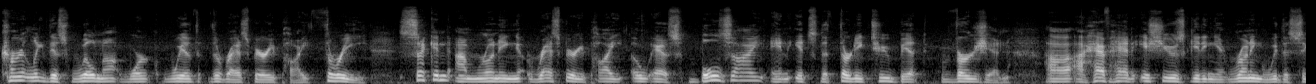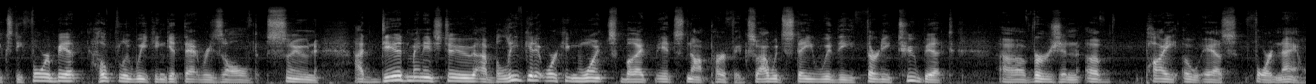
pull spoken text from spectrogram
Currently, this will not work with the Raspberry Pi 3. Second, I'm running Raspberry Pi OS Bullseye, and it's the 32-bit version. Uh, I have had issues getting it running with the 64-bit. Hopefully we can get that resolved soon. I did manage to, I believe, get it working once, but it's not perfect. So I would stay with the 32-bit uh, version of Pi OS for now.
